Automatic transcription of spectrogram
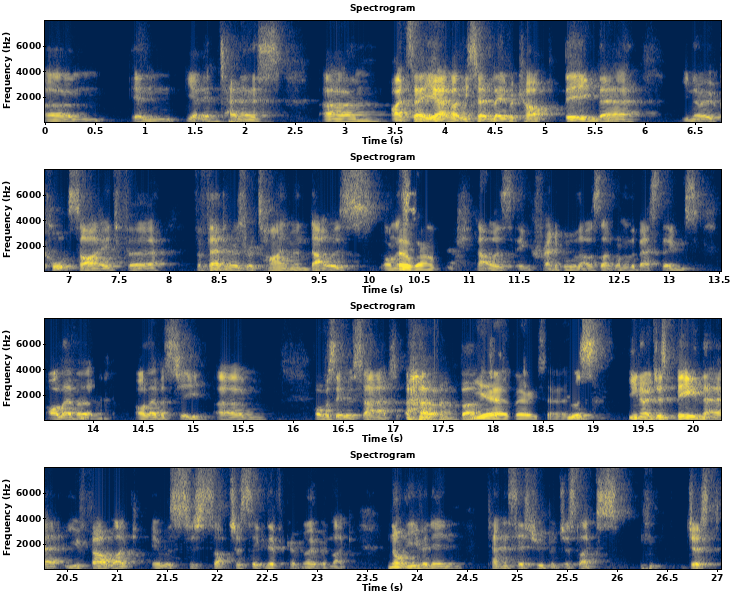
um, in yeah in tennis. Um, I'd say yeah, like you said, Laver Cup being there, you know, courtside for for Federer's retirement. That was honestly, oh, wow. that was incredible. That was like one of the best things I'll ever. I'll ever see. Um, obviously, it was sad, um, but yeah, very sad. It was you know just being there. You felt like it was just such a significant moment. Like not even in tennis history, but just like just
